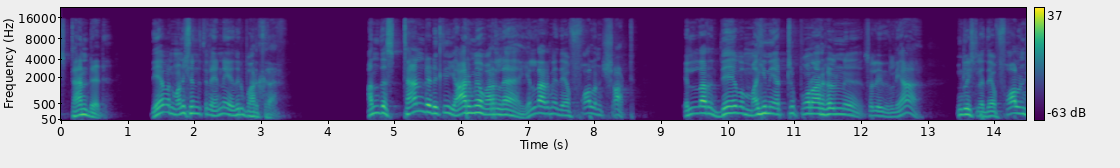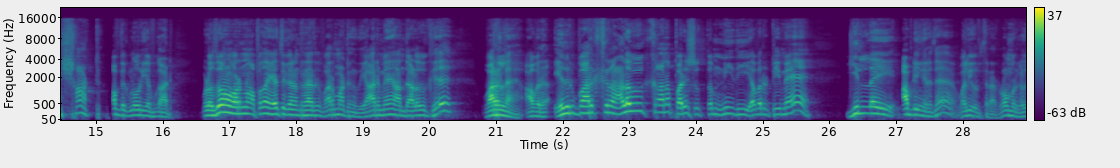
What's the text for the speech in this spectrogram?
ஸ்டாண்டர்ட் தேவன் மனுஷனத்தில் என்ன எதிர்பார்க்கிறார்? அந்த ஸ்டாண்டர்டுக்கு யாருமே வரல. எல்லாருமே தே ஃபாலன் ஷார்ட் எல்லாரும் தேவ மகிமையற்று போனார்கள்னு சொல்லியிருக்கு இல்லையா? இங்கிலீஷில் they fallen short of the glory of God இவ்வளோ தூரம் வரணும் அப்போ தான் ஏற்றுக்கிறன்றாரு வரமாட்டேங்குது. யாருமே அந்த அளவுக்கு வரல. அவர் எதிர்பார்க்கிற அளவுக்கான பரிசுத்தம் நீதி எவர்கிட்டையுமே இல்லை அப்படிங்கிறத வலியுறுத்துகிறார் ரோமர்கள்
